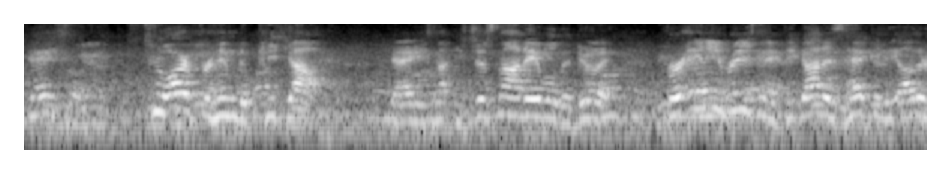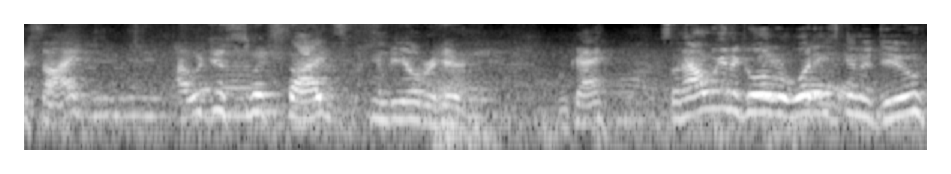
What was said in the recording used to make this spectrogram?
Okay, so it's too hard for him to peek out. Okay, he's not he's just not able to do it. For any reason, if he got his head to the other side, I would just switch sides and be over here. Okay? So now we're gonna go over what he's gonna do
